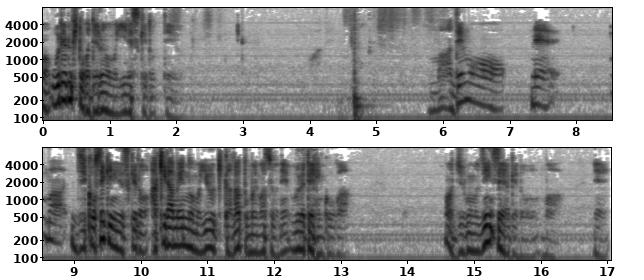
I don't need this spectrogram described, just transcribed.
まあ、売れる人が出るのもいいですけどっていう。まあでも、ね、まあ自己責任ですけど、諦めんのも勇気かなと思いますよね。売れてへん子が。まあ自分の人生やけど、まあ、ね、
